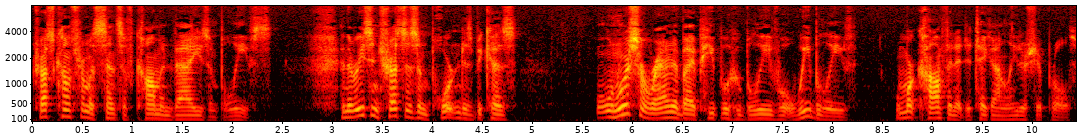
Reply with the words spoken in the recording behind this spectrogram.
Trust comes from a sense of common values and beliefs. And the reason trust is important is because when we're surrounded by people who believe what we believe, we're more confident to take on leadership roles.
